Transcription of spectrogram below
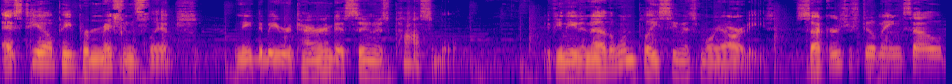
STLP permission slips need to be returned as soon as possible. If you need another one, please see Miss Moriarty's. Suckers are still being sold,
